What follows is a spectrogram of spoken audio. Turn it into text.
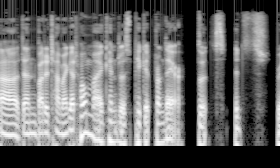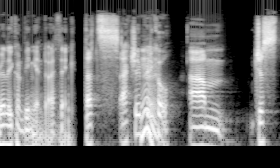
uh, then by the time I get home, I can just pick it from there. So it's it's really convenient, I think. That's actually pretty Hmm. cool. Um, just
